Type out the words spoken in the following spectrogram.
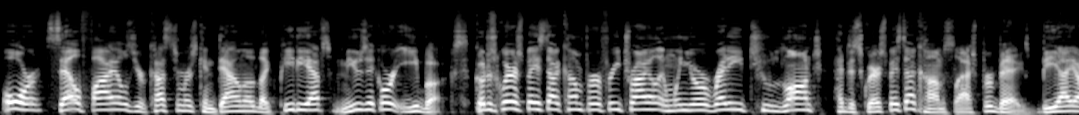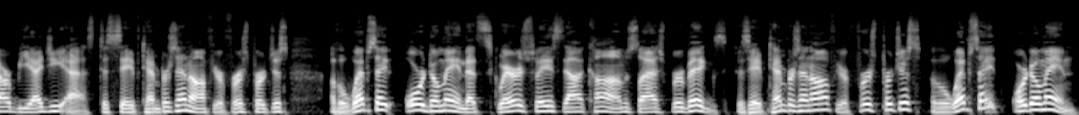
or sell files your customers can download like PDFs, music, or ebooks. Go to squarespace.com for a free trial, and when you're ready to launch, head to squarespace.com slash birbigs, B-I-R-B-I-G-S, to save 10% off your first purchase of a website or domain. That's squarespace.com slash birbigs to save 10% off your first purchase of a website or domain.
